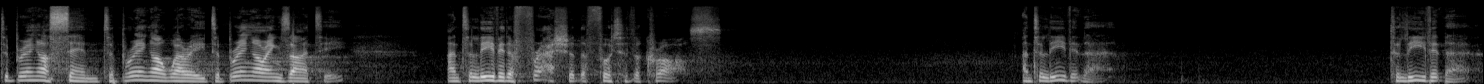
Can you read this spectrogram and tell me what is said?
to bring our sin, to bring our worry, to bring our anxiety, and to leave it afresh at the foot of the cross. And to leave it there. To leave it there.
